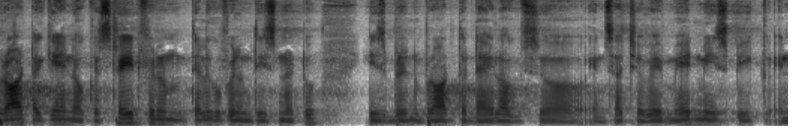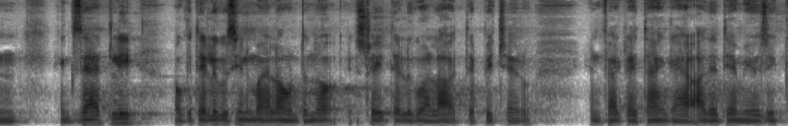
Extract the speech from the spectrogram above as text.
brought again ఒక స్ట్రైట్ ఫిల్మ్ తెలుగు ఫిల్మ్ తీసినట్టు. ఈస్ బ్రిన్ brought the dialogues in such a way made me speak in exactly ఒక తెలుగు సినిమా ఎలా ఉంటుందో స్ట్రైట్ తెలుగు అలా తెప్పించారు. In fact I thank Aditya Music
